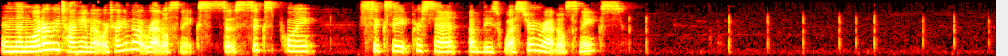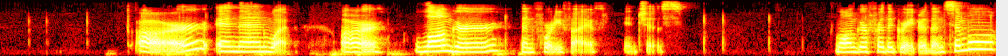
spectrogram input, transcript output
And then what are we talking about? We're talking about rattlesnakes. So 6.68% of these western rattlesnakes are, and then what? Are longer than 45 inches. Longer for the greater than symbol,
